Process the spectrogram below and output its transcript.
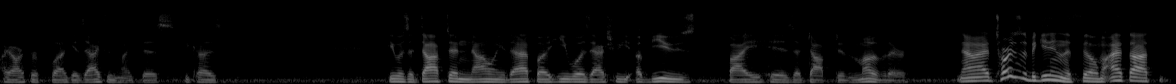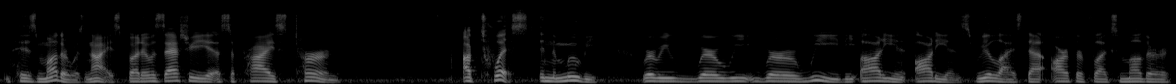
why Arthur Fleck is acting like this because he was adopted, not only that, but he was actually abused by his adoptive mother. Now, towards the beginning of the film, I thought his mother was nice, but it was actually a surprise turn, a twist in the movie where we where we where we the audience audience realized that Arthur Fleck's mother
